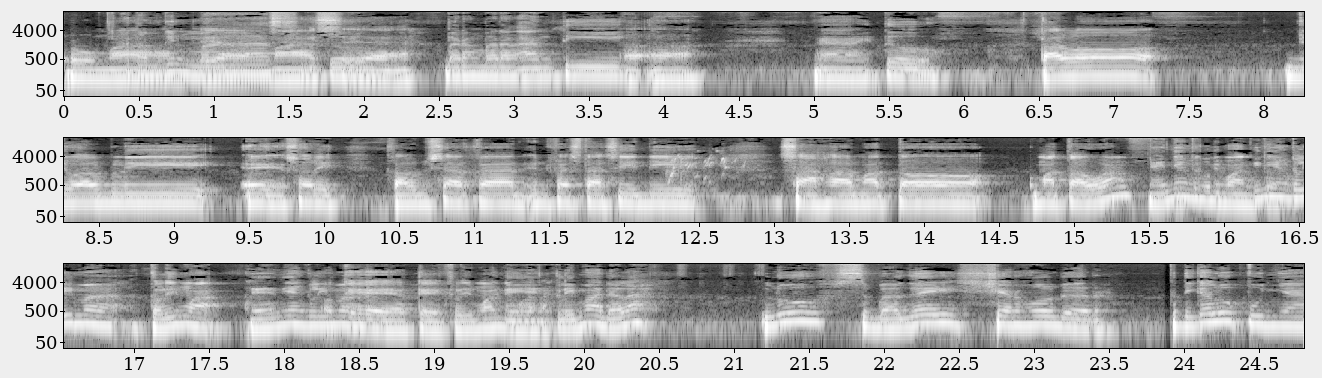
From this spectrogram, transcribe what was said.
rumah atau mungkin emas, iya, emas gitu. ya barang-barang antik. Ha, ha. nah itu. Kalau jual beli eh sorry. Kalau misalkan investasi di saham atau mata uang nah ini yang gimana ini tuh? yang kelima. Kelima. Nah ini yang kelima. Oke oke kelima Nah, gimana? yang kelima adalah lu sebagai shareholder. Ketika lu punya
